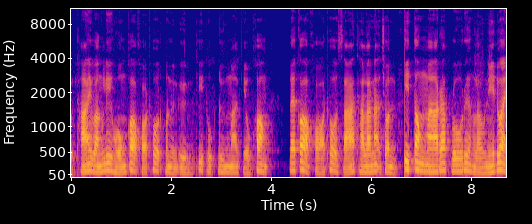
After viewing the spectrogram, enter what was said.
ุดท้ายหวังลี่หงก็ขอโทษคนอื่นๆ ที่ถูกดึงมาเกี่ยวข้อง และก็ขอโทษสาธารณชนที่ต้องมารับรู้เรื่องเหล่านี้ด้วย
